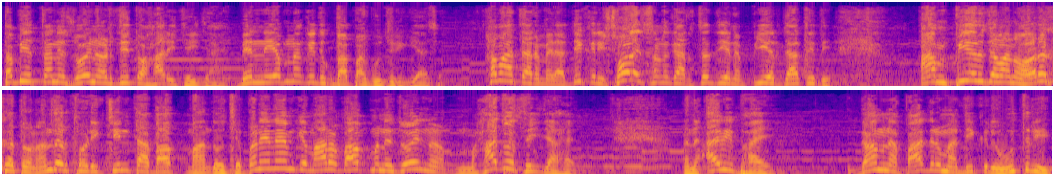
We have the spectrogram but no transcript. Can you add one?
તબિયત તને જોઈને અડધી તો હારી થઈ જાય. બેનને એમ ન કીધું કે બાપા ગુજરી ગયા છે. સમાચાર મળ્યા. દીકરી સોળે શણગાર સજી અને પિયર જાતી હતી. આમ પિયર જવાનો હરખ હતો ને, અંદર થોડીક ચિંતા બાપ માંદો છે. પણ એને એમ કે મારો બાપ મને જોઈને હાજો થઈ જાય અને આવી ભાઈ ગામના પાદરમાં દીકરી ઉતરી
